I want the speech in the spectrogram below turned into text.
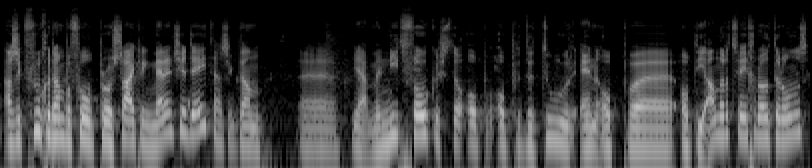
als ik vroeger dan bijvoorbeeld Pro Cycling Manager deed, als ik dan uh, ja, me niet focuste op, op de Tour en op, uh, op die andere twee grote rondes,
